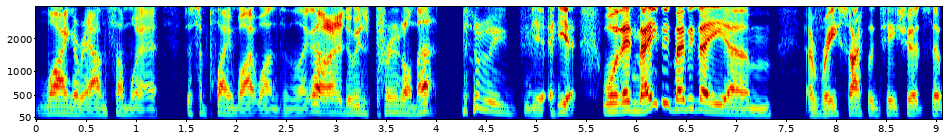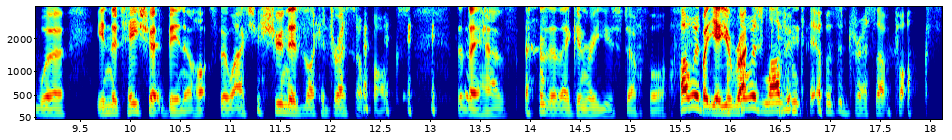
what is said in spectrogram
lying around somewhere, just some plain white ones, and they're like, oh, do we just print it on that? Yeah, yeah. Well, then maybe maybe they um are recycling t-shirts that were in the t-shirt bin at Hotspur. I assume there's like a dress-up box that they have that they can reuse stuff for. I would, But yeah, you're right. I would love if there was a dress-up box.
